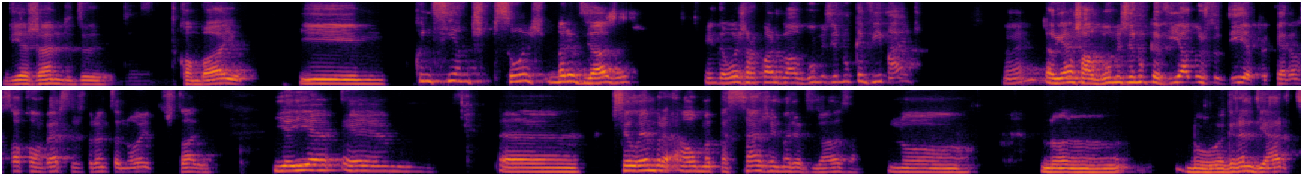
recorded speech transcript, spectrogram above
viajando de, de, comboio e conhecíamos pessoas maravilhosas. Ainda hoje recordo algumas e nunca vi mais. É? Aliás, algumas eu nunca vi à luz do dia, porque eram só conversas durante a noite, história. E aí é, é, você lembra, há uma passagem maravilhosa no, no, no A Grande Arte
